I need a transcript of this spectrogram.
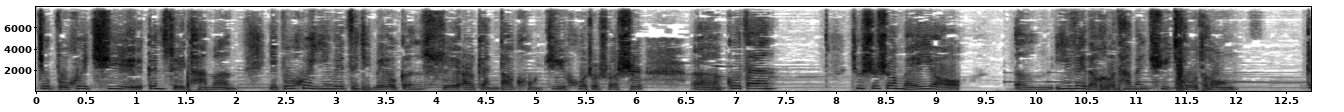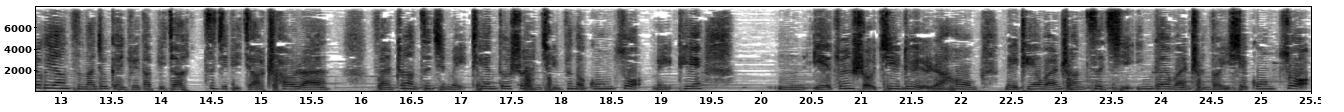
就不会去跟随他们，也不会因为自己没有跟随而感到恐惧或者说是，呃，孤单。就是说没有，嗯，一味的和他们去求同，这个样子呢，就感觉到比较自己比较超然。反正自己每天都是很勤奋的工作，每天，嗯，也遵守纪律，然后每天完成自己应该完成的一些工作，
